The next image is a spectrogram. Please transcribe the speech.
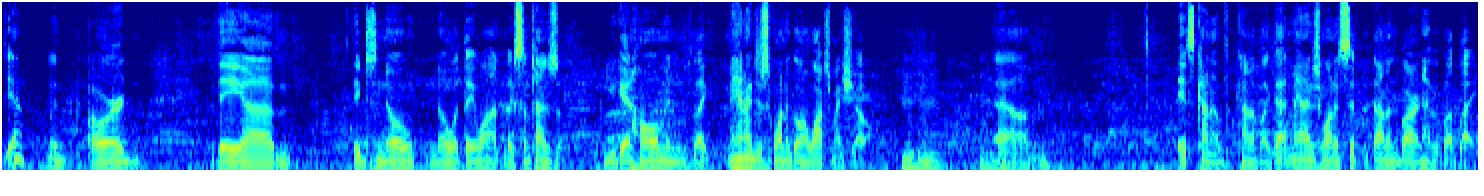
yeah, or they um, they just know know what they want. Like sometimes you get home and like, man, I just want to go and watch my show. Mm-hmm. Um, it's kind of kind of like that. Man, I just want to sit down in the bar and have a Bud Light.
